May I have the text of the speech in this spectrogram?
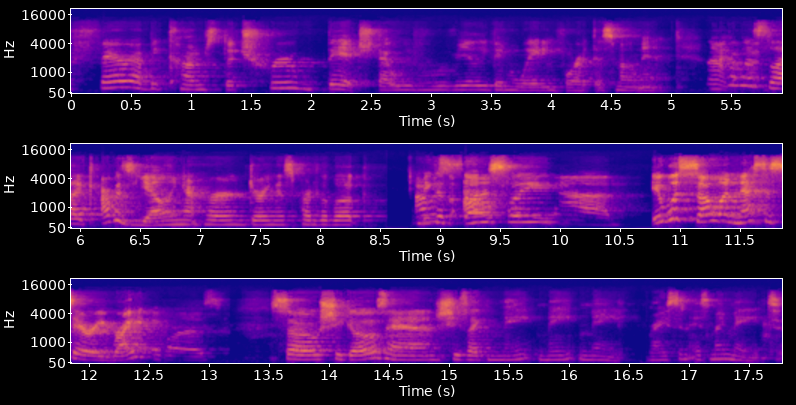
Feyre becomes the true bitch that we've really been waiting for at this moment. Oh, I was God. like, I was yelling at her during this part of the book because so honestly, mad. it was so unnecessary, right? It was. So she goes in, she's like, mate, mate, mate. Rhysand is my mate.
